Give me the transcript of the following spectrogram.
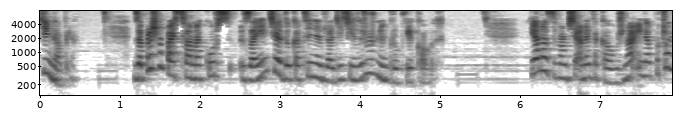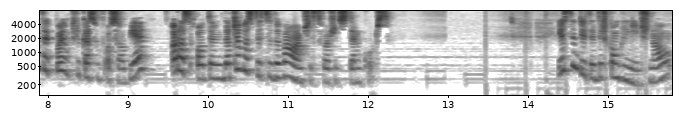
Dzień dobry. Zapraszam Państwa na kurs Zajęcia edukacyjne dla dzieci z różnych grup wiekowych. Ja nazywam się Aneta Kałużna i na początek powiem kilka słów o sobie oraz o tym, dlaczego zdecydowałam się stworzyć ten kurs. Jestem dietetyczką kliniczną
